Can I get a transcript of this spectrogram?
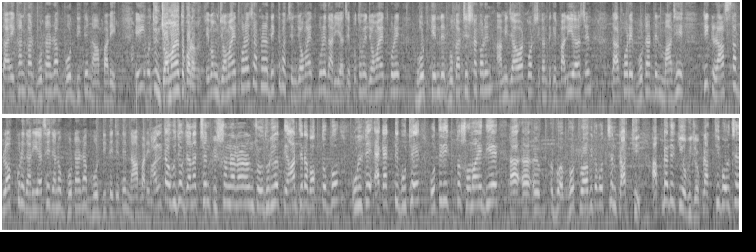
তা এখানকার ভোটাররা ভোট দিতে না পারে। এই বলছেন জমায়েত করা হয়েছে। এবং জমায়েত করা হয়েছে আপনারা দেখতে পাচ্ছেন জমায়েত করে দাঁড়িয়ে আছে। প্রথমে জমায়েত করে ভোট কেন্দ্রে ঢোকার চেষ্টা করেন। আমি যাওয়ার পর সেখান থেকে পালিয়ে আসেন। তারপরে ভোটারদের মাঝে ঠিক রাস্তা ব্লক করে দাঁড়িয়ে আছে যেন ভোটাররা ভোট দিতে যেতে না পারে পাল্টা অভিযোগ জানাচ্ছেন কৃষ্ণনারায়ণ চৌধুরীও তাঁর যেটা বক্তব্য উল্টে এক একটি বুথে অতিরিক্ত সময় দিয়ে ভোট প্রভাবিত করছেন প্রার্থী। আপনাদের কি অভিযোগ? প্রার্থী বলছেন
